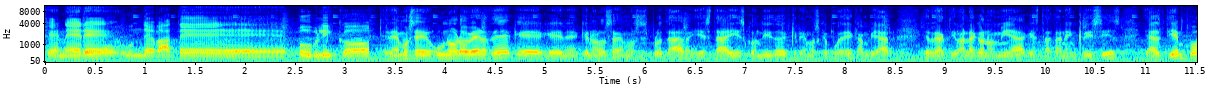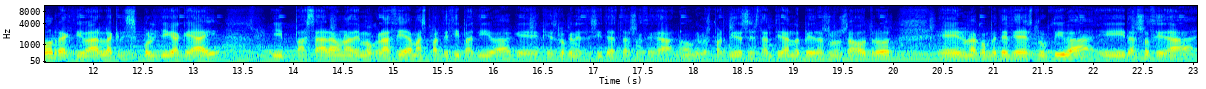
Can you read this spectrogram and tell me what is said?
genere un debate público. Tenemos eh, un oro verde que, que, no lo sabemos explotar y está ahí escondido y creemos que puede cambiar y reactivar la economía que está tan en crisis y al tiempo reactivar la crisis política que hay y pasar a una democracia más participativa, que, es lo que necesita esta sociedad, ¿no? que los partidos se están tirando piedras unos a otros en una competencia destructiva y la sociedad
